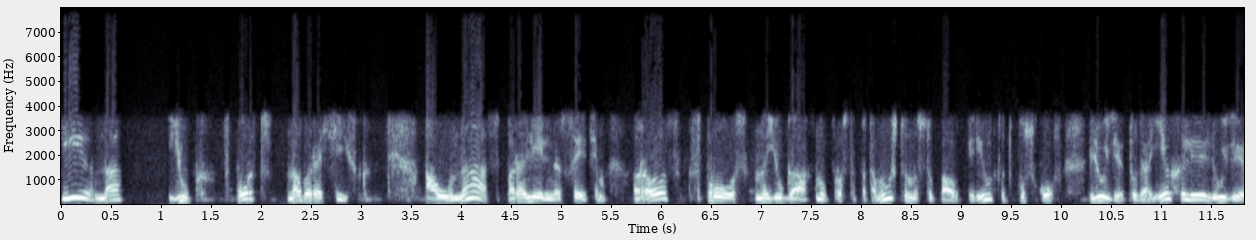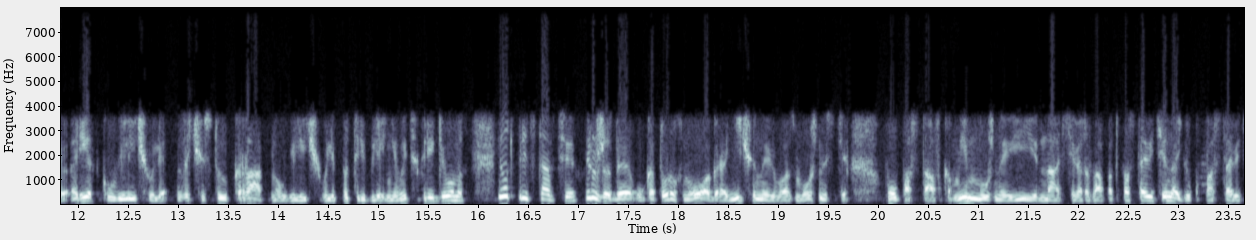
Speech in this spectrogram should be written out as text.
и на юг, в порт Новороссийск. А у нас параллельно с этим рос спрос на югах, ну просто потому, что наступал период отпусков. Люди туда ехали, люди редко увеличивали, зачастую кратно увеличивали потребление в этих регионах. И вот представьте, РЖД, у которых, ну, ограниченные возможности по поставкам. Им нужно и на северо-запад поставить, и на юг поставить.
